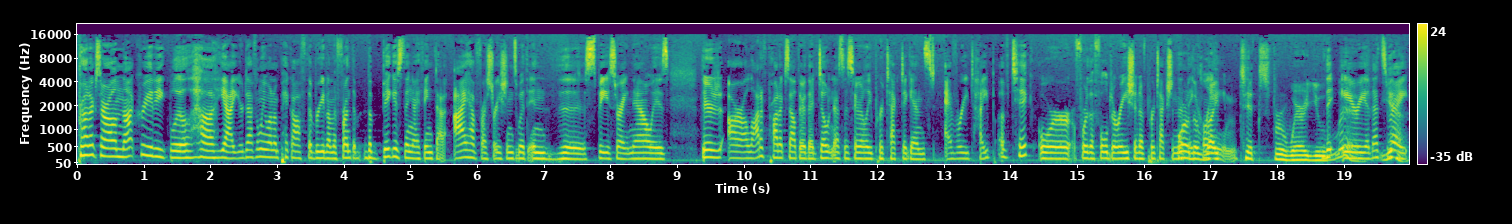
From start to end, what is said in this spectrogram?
Products are all not created equal. Uh, yeah, you definitely want to pick off the breed on the front. The, the biggest thing I think that I have frustrations with in the space right now is there are a lot of products out there that don't necessarily protect against every type of tick or for the full duration of protection that or they the claim right ticks for where you the live. area. That's Yeah, right.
